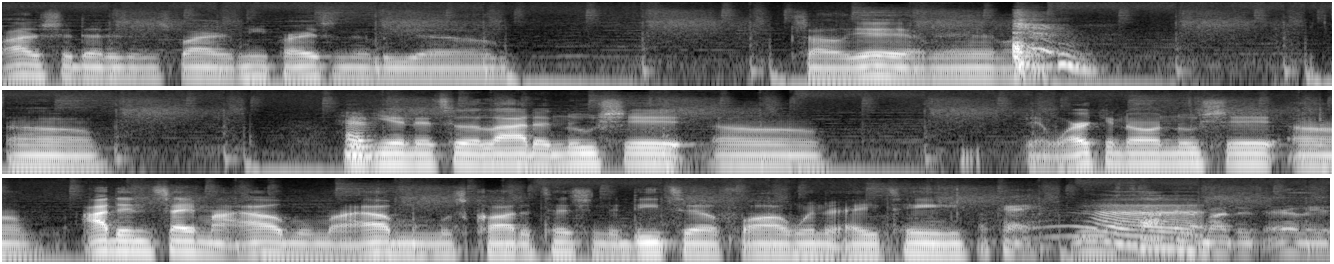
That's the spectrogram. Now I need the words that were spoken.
a lot of shit that has inspired me personally. Um, so yeah, man. Like, um, been getting into a lot of new shit. Um, been working on new shit. Um, I didn't say my album. My album was called Attention to Detail Fall Winter 18. Okay, we were Ah. talking about this earlier.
